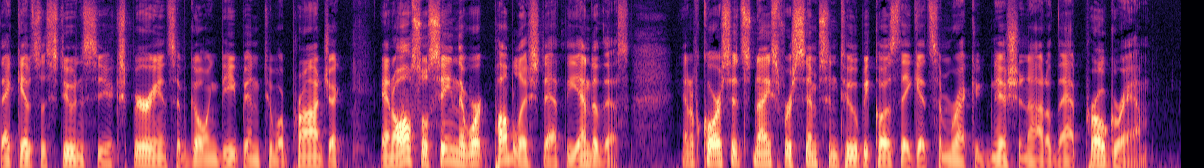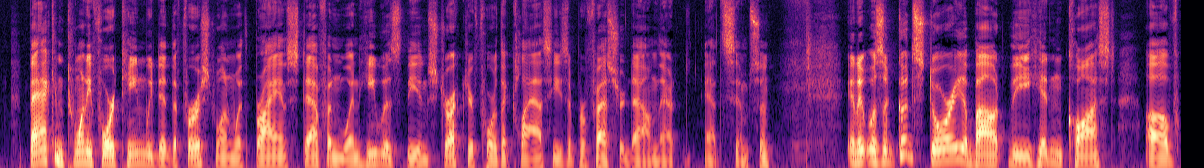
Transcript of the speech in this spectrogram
that gives the students the experience of going deep into a project and also seeing their work published at the end of this. And of course, it's nice for Simpson too because they get some recognition out of that program. Back in 2014, we did the first one with Brian Steffen when he was the instructor for the class. He's a professor down there at Simpson. And it was a good story about the hidden cost of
